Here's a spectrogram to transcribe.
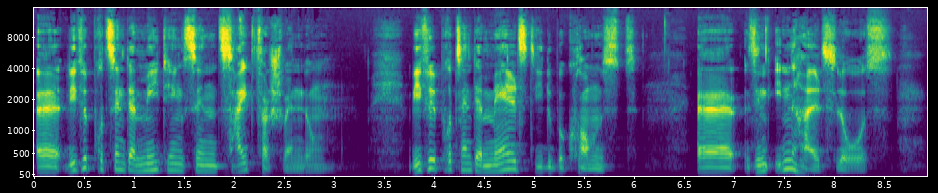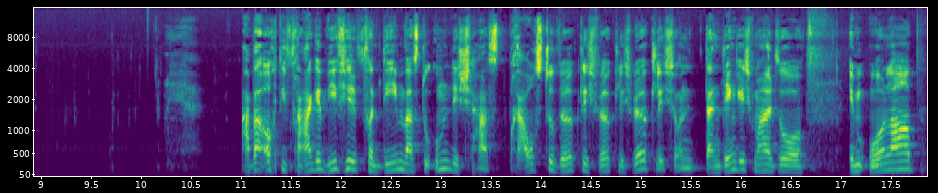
äh, wie viel Prozent der Meetings sind Zeitverschwendung? Wie viel Prozent der Mails, die du bekommst, äh, sind inhaltslos? Aber auch die Frage, wie viel von dem, was du um dich hast, brauchst du wirklich, wirklich, wirklich? Und dann denke ich mal so im Urlaub,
